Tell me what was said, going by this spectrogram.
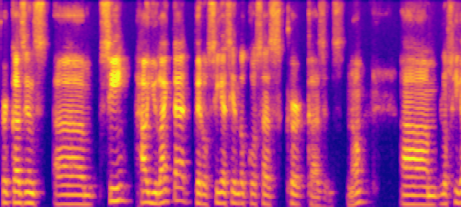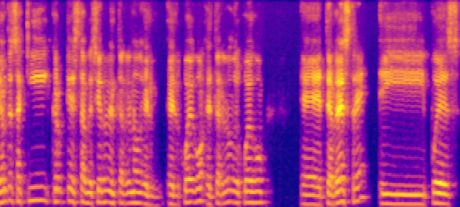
Kirk Cousins, um, sí, how you like that, pero sigue haciendo cosas Kirk Cousins, ¿no? los gigantes aquí creo que establecieron el terreno, el, el juego, el terreno del juego eh, terrestre y pues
